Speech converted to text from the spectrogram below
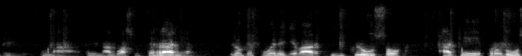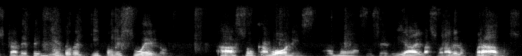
del agua subterránea, lo que puede llevar incluso a que produzca, dependiendo del tipo de suelo, a socavones, como sucedía en la zona de los prados,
